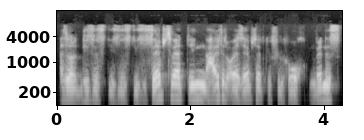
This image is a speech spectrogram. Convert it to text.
also dieses, dieses, dieses Selbstwertding, haltet euer Selbstwertgefühl hoch. Und wenn es,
